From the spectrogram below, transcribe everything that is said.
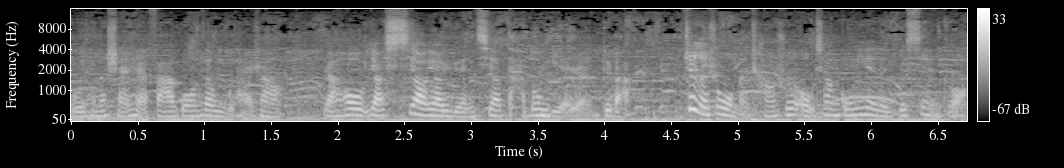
步，才能闪闪发光在舞台上，然后要笑，要元气，要打动别人，对吧？这个是我们常说的偶像工业的一个现状。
